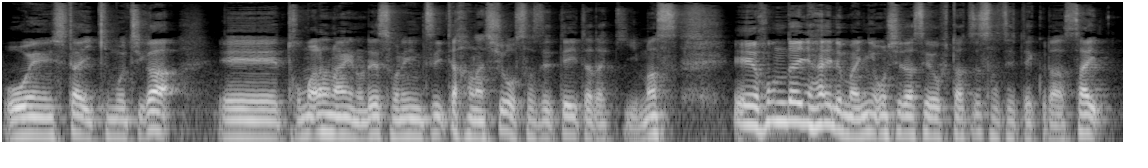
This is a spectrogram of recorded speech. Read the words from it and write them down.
応援したい気持ちが、えー止まらないので、それについて話をさせていただきます。え本題に入る前にお知らせを2つさせてください。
